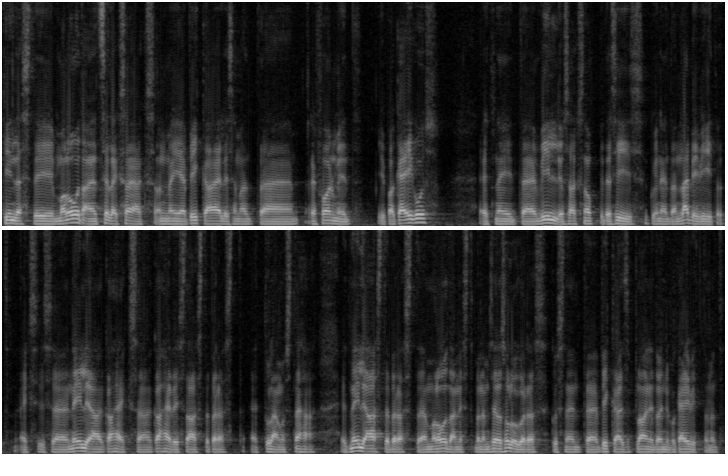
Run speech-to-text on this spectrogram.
kindlasti ma loodan, et selleks ajaks on meie pikaajalisemad äh, reformid juba käigus, et neid äh, vilju saaks noppida siis, kui need on läbi viidud, ehk siis äh, nelja, kaheksa, kaheteist aasta pärast, et tulemust näha. et nelja aasta pärast ma loodan, et me oleme selles olukorras, kus need pikaajalised plaanid on juba käivitunud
